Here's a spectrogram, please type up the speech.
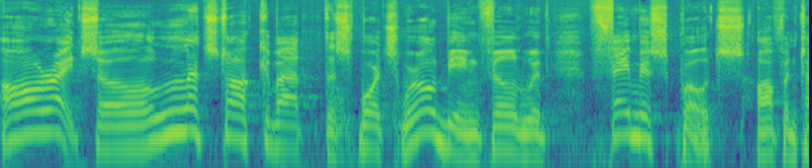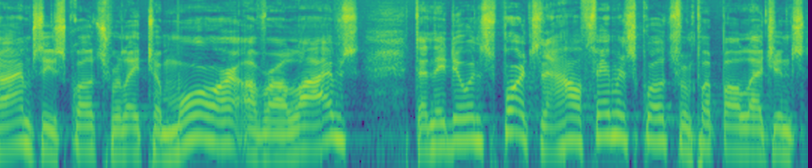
All right, so let's talk about the sports world being filled with famous quotes. Oftentimes, these quotes relate to more of our lives than they do in sports. Now, how famous quotes from football legends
